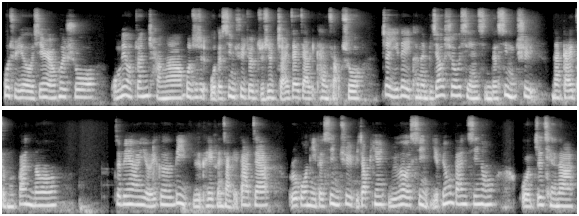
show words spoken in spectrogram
或许也有些人会说。我没有专长啊，或者是我的兴趣就只是宅在家里看小说这一类可能比较休闲型的兴趣，那该怎么办呢？这边啊有一个例子可以分享给大家。如果你的兴趣比较偏娱乐性，也不用担心哦。我之前啊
